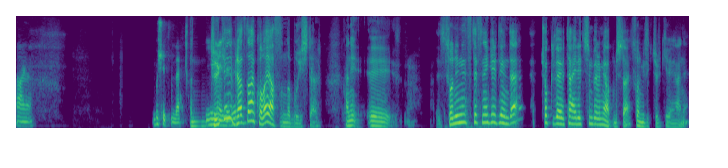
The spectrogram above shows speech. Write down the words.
Aynen. Bu şekilde. Türkiye'de E-mailleri- biraz daha kolay aslında bu işler. Hani e, Sony'nin sitesine girdiğinde çok güzel bir tane iletişim bölümü yapmışlar. Sony Müzik Türkiye yani.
